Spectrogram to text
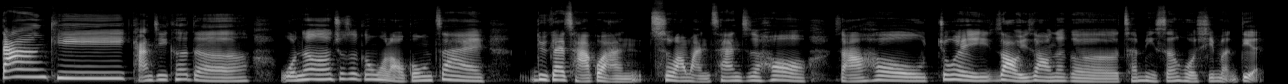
Donkey 唐吉诃德。我呢，就是跟我老公在。绿盖茶馆吃完晚餐之后，然后就会绕一绕那个成品生活西门店，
